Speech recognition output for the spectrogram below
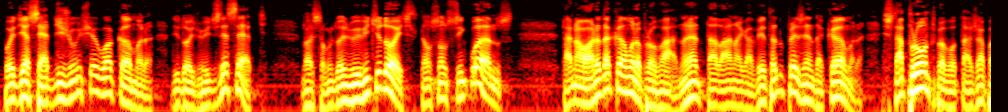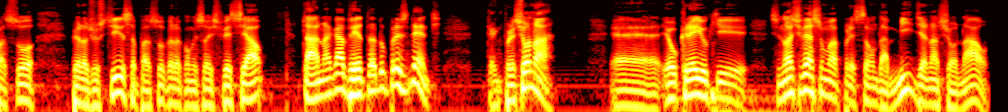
Depois, dia 7 de junho, chegou à Câmara, de 2017. Nós estamos em 2022, então são cinco anos. Está na hora da Câmara aprovar, né? Está lá na gaveta do presidente da Câmara. Está pronto para votar. Já passou pela Justiça, passou pela Comissão Especial. Está na gaveta do presidente. Tem que pressionar. É, eu creio que se nós tivéssemos uma pressão da mídia nacional,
